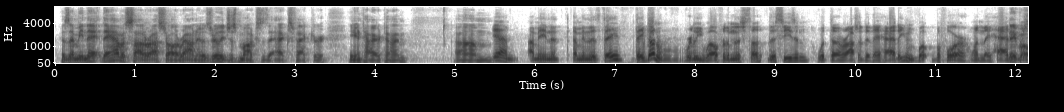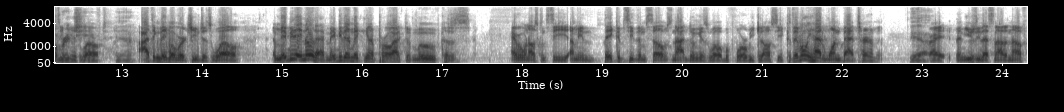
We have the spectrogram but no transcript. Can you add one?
because i mean they, they have a solid roster all around it was really just mox as the x factor the entire time Um, yeah, I mean, I mean, they've they've done really well for them this this season with the roster that they had, even b- before when they had They've Christine as well. overachieved, yeah. I think they've overachieved as well, and maybe they know that. Maybe they're making a proactive move because everyone else can see. I mean, they could see themselves not doing as well before we could all see it because they've only had one bad tournament, yeah right? And usually that's not enough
